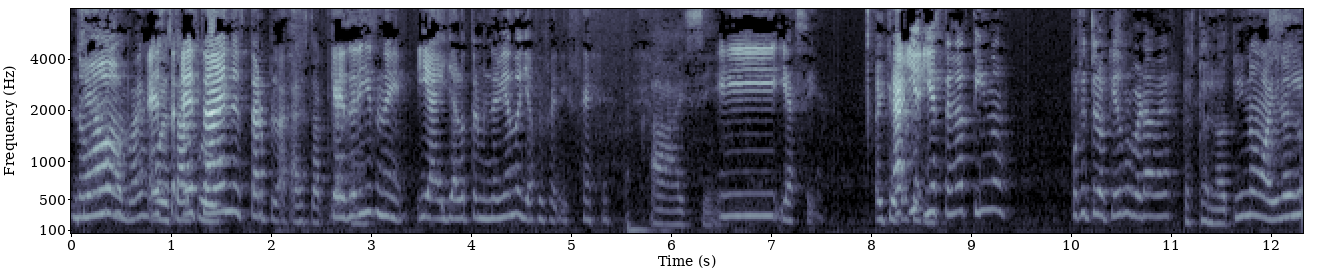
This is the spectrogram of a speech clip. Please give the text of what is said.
No, ¿Sí, Amazon Prime está, Star está Plus? en Star Plus, Ah, Star Plus, que es de. Disney. Y ahí ya lo terminé viendo y ya fui feliz. Ay, sí. y, y así. Ay, Ah, y, y está en latino. Por si te lo quieres volver a ver. Está en latino, ahí Sí, en el-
